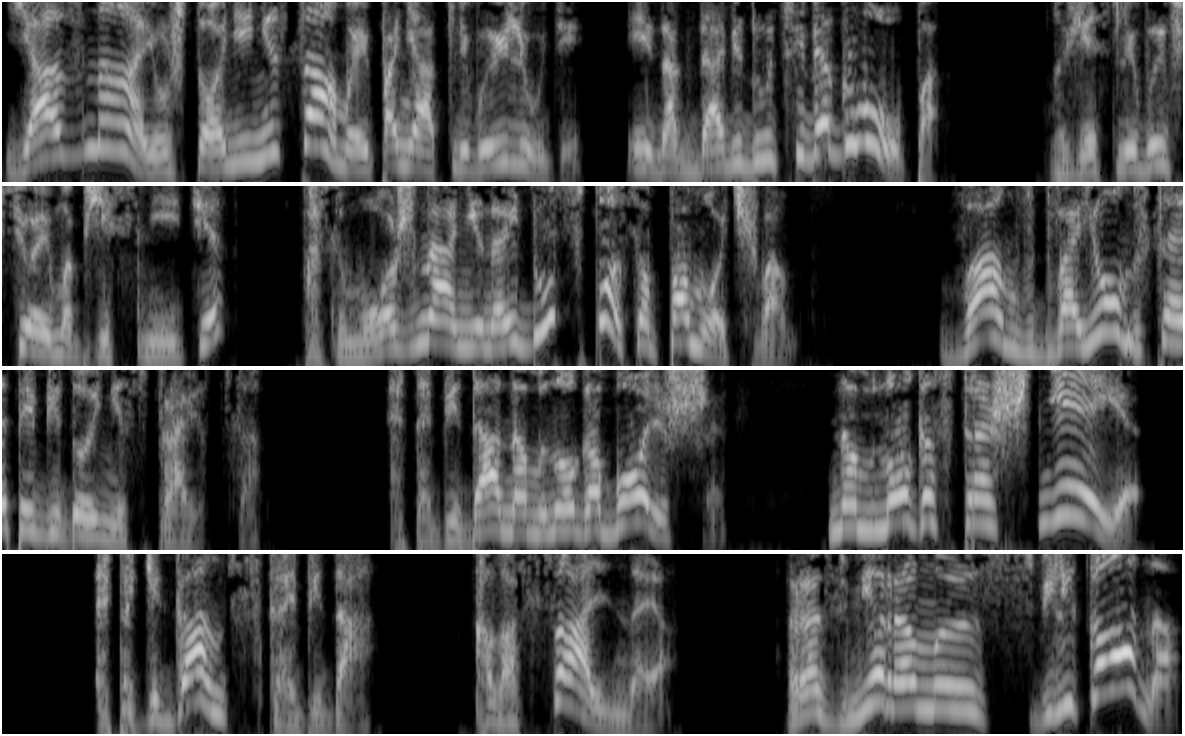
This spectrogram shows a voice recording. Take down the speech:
«Я знаю, что они не самые понятливые люди иногда ведут себя глупо. Но если вы все им объясните, Возможно, они найдут способ помочь вам. Вам вдвоем с этой бедой не справиться. Эта беда намного больше, намного страшнее. Это гигантская беда, колоссальная, размером э, с великана.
